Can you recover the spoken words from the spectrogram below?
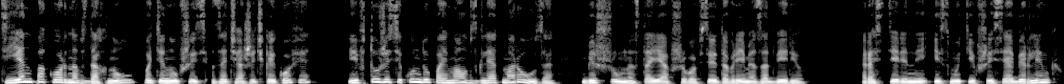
Тиен покорно вздохнул, потянувшись за чашечкой кофе, и в ту же секунду поймал взгляд Мороуза, бесшумно стоявшего все это время за дверью. Растерянный и смутившийся Аберлинг,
